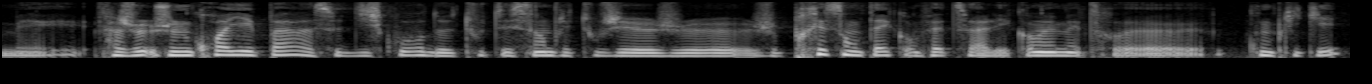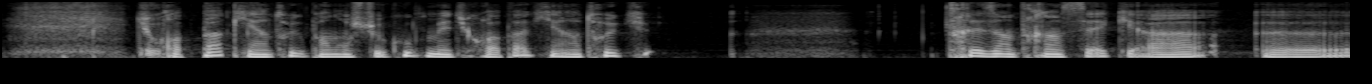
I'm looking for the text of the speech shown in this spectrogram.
mais enfin, je, ne croyais pas à ce discours de tout est simple et tout. Je, je, pressentais qu'en fait, ça allait quand même être euh, compliqué. Tu crois pas qu'il y a un truc, pendant je te coupe, mais tu crois pas qu'il y a un truc très intrinsèque à euh,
